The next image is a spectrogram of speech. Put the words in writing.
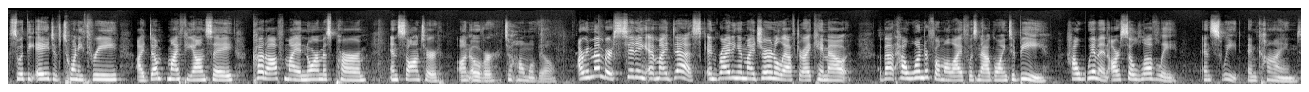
So at the age of 23, I dumped my fiance, cut off my enormous perm, and sauntered on over to Homoville. I remember sitting at my desk and writing in my journal after I came out about how wonderful my life was now going to be, how women are so lovely and sweet and kind.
